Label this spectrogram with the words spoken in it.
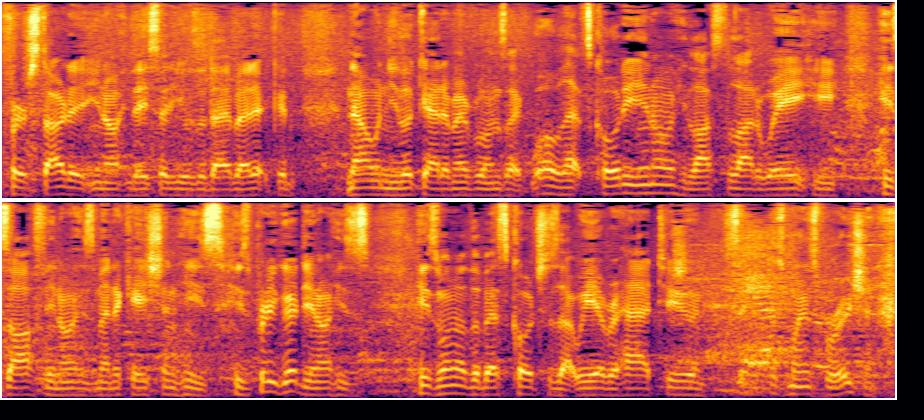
first started, you know, they said he was a diabetic, and now when you look at him, everyone's like, "Whoa, that's Cody." You know, he lost a lot of weight. He he's off, you know, his medication. He's he's pretty good. You know, he's he's one of the best coaches that we ever had too. And that's my inspiration.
